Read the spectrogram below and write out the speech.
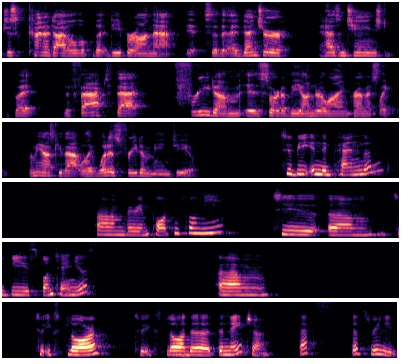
just kind of dive a little bit deeper on that. It, so the adventure it hasn't changed, but the fact that freedom is sort of the underlying premise. Like, let me ask you that. Like, what does freedom mean to you? To be independent um, very important for me to um, to be spontaneous, um, to explore, to explore mm-hmm. the the nature. That's that's really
